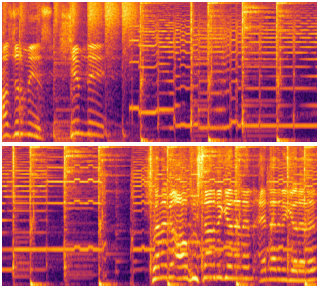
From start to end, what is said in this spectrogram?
Hazır mıyız? Şimdi Şöyle bir alkışlar bir görelim, eller bir görelim.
